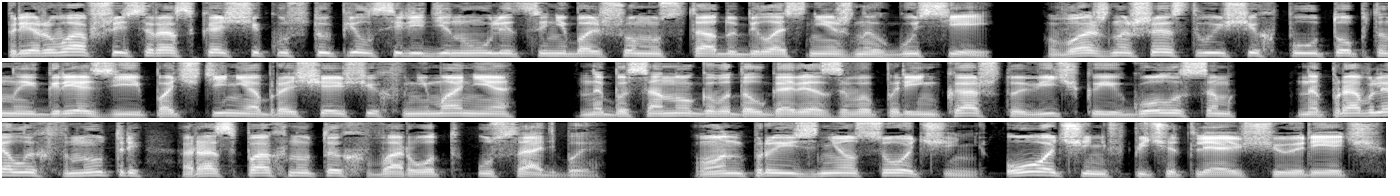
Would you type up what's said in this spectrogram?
Прервавшись, рассказчик уступил середину улицы небольшому стаду белоснежных гусей, важно шествующих по утоптанной грязи и почти не обращающих внимания на босоногого долговязого паренька, что вичкой и голосом направлял их внутрь распахнутых ворот усадьбы. Он произнес очень, очень впечатляющую речь,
